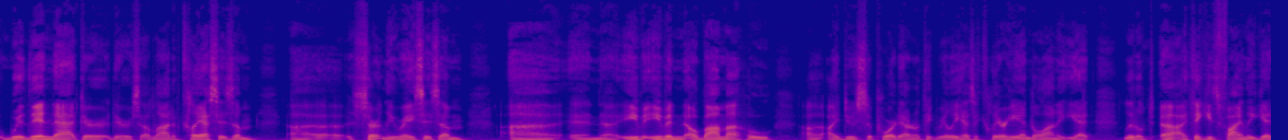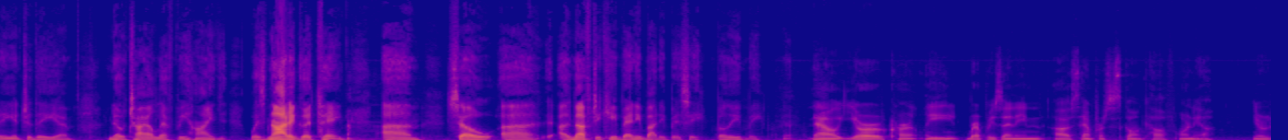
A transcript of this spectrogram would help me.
within that, there, there's a lot of classism, certainly racism, Uh, and uh, even even Obama, who uh, I do support, I don't think really has a clear handle on it yet. Little, uh, I think he's finally getting into the uh, "No Child Left Behind" was not a good thing. Um, so uh, enough to keep anybody busy, believe me. Now you're currently representing San Francisco and California. You're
